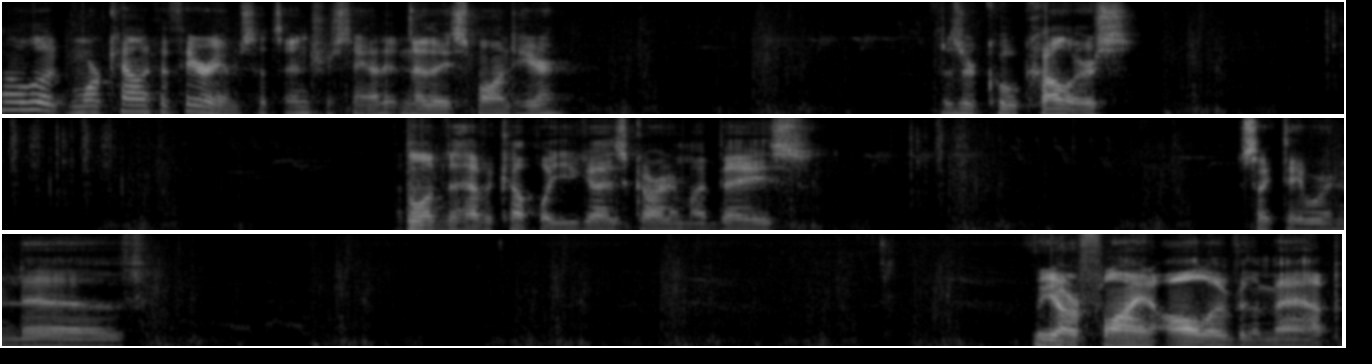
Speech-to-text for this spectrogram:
Oh look, more Chalicotheriums. That's interesting. I didn't know they spawned here. Those are cool colors. I'd love to have a couple of you guys guarding my base. Looks like they were in love. We are flying all over the map.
